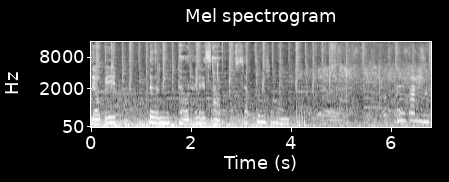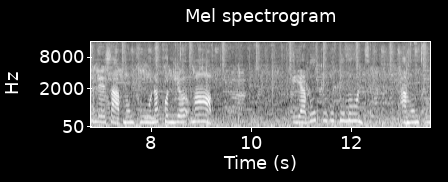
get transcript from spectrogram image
เดี๋ยวไปเดินแถวทะเลสาบสักครึ่งชั่วโมงนี่ก็ริมทะเลสาบมงทูนะคนเยอะมากเอียบุกบุกบุกบุกมอนอามงทู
